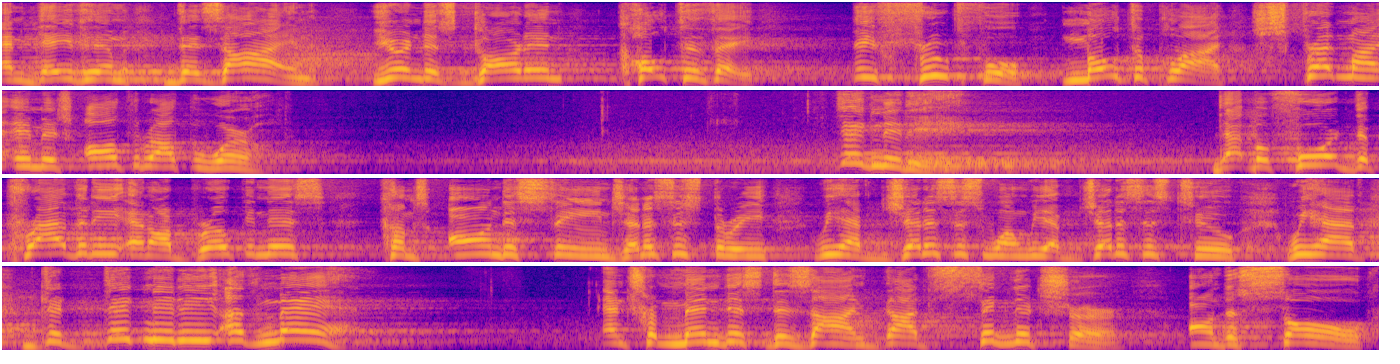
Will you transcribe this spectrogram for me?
and gave him design. You're in this garden, cultivate, be fruitful, multiply, spread my image all throughout the world. Dignity. That before depravity and our brokenness comes on the scene, Genesis 3, we have Genesis 1, we have Genesis 2, we have the dignity of man and tremendous design, God's signature on the soul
